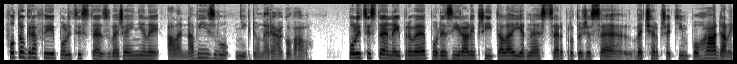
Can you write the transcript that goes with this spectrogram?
Fotografii policisté zveřejnili, ale na výzvu nikdo nereagoval. Policisté nejprve podezírali přítele jedné z dcer, protože se večer předtím pohádali.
